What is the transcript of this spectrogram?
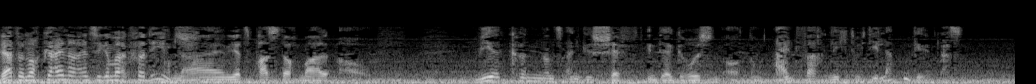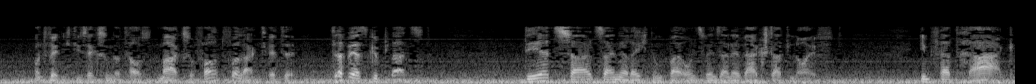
Der hat doch noch keine einzige Mark verdient. Nein, jetzt pass doch mal auf. Wir können uns ein Geschäft in der Größenordnung einfach nicht durch die Lappen gehen lassen. Und wenn ich die 600.000 Mark sofort verlangt hätte, da wär's geplatzt. Der zahlt seine Rechnung bei uns, wenn seine Werkstatt läuft. Im Vertrag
